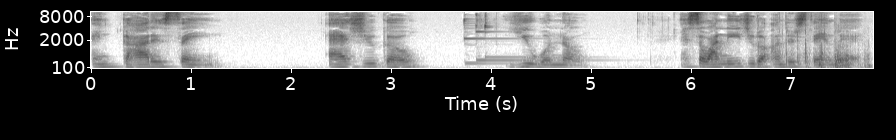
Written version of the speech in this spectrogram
And God is saying, as you go, you will know. And so I need you to understand that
